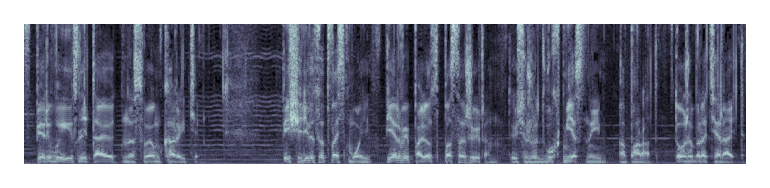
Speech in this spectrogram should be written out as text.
впервые взлетают на своем корыте. 1908. Первый полет с пассажиром, то есть уже двухместный аппарат. Тоже братья Райт.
